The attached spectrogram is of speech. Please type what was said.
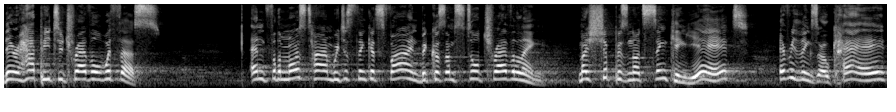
They're happy to travel with us. And for the most time, we just think it's fine because I'm still traveling. My ship is not sinking yet. Everything's okay.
